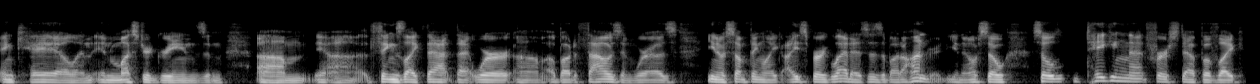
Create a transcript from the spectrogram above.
and kale and, and mustard greens and um, uh, things like that that were uh, about a thousand, whereas you know something like iceberg lettuce is about a hundred. You know, so so taking that first step of like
